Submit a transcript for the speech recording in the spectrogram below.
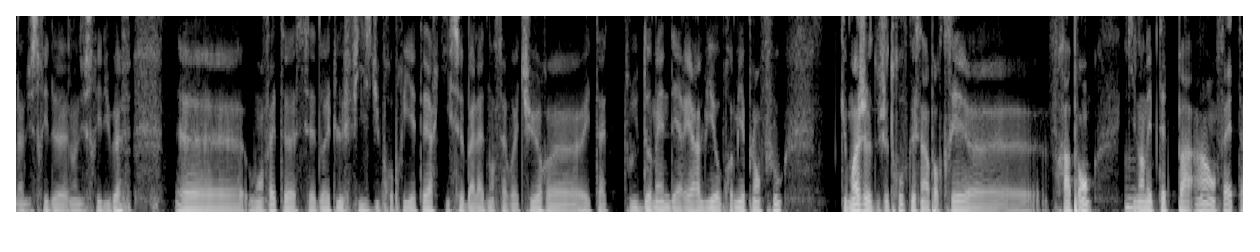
l'industrie de l'industrie du bœuf, où en fait ça doit être le fils du propriétaire qui se balade dans sa voiture et tu as tout le domaine derrière, lui au premier plan flou. Que moi je, trouve que c'est un portrait frappant, qui Mm. n'en est peut-être pas un en fait,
